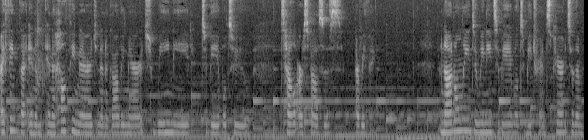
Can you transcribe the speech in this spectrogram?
I think that in a, in a healthy marriage and in a godly marriage, we need to be able to tell our spouses everything. Not only do we need to be able to be transparent to them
